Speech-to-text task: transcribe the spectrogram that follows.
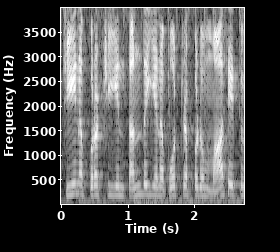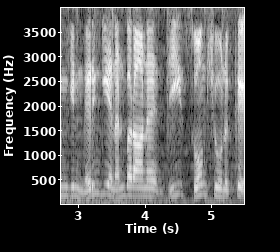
சீன புரட்சியின் தந்தை என போற்றப்படும் மாசேதுங்கின் நெருங்கிய நண்பரான ஜி சோங்ஷூனுக்கு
